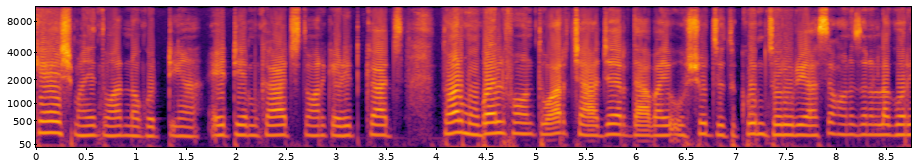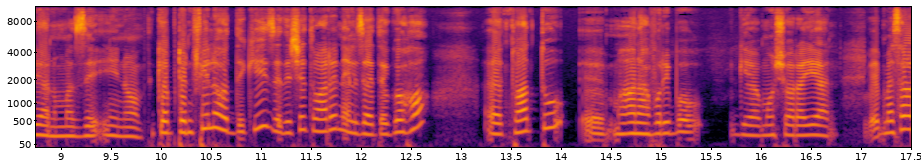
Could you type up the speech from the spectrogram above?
ক্যাশ মানে তোমার নগদ টিয়া এটিএম কার্ডস তোমার ক্রেডিট কার্ডস তোমার মোবাইল ফোন তোমার চার্জার দাবাই ওষুধ যতক্ষণ জরুরি আছে হনজনল্লা গড়ে আন মাঝে ইন ক্যাপ্টেন ফিল হদ দেখি যে দেশে তোমার নেল যাইতে গহ তোমার তো মানা ফুরিব গিয়া মশরাইয়ান। মেসাল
